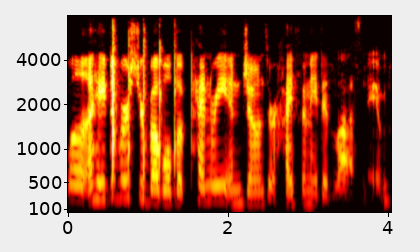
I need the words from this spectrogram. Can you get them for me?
Well, I hate to burst your bubble, but Penry and Jones are hyphenated last names.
